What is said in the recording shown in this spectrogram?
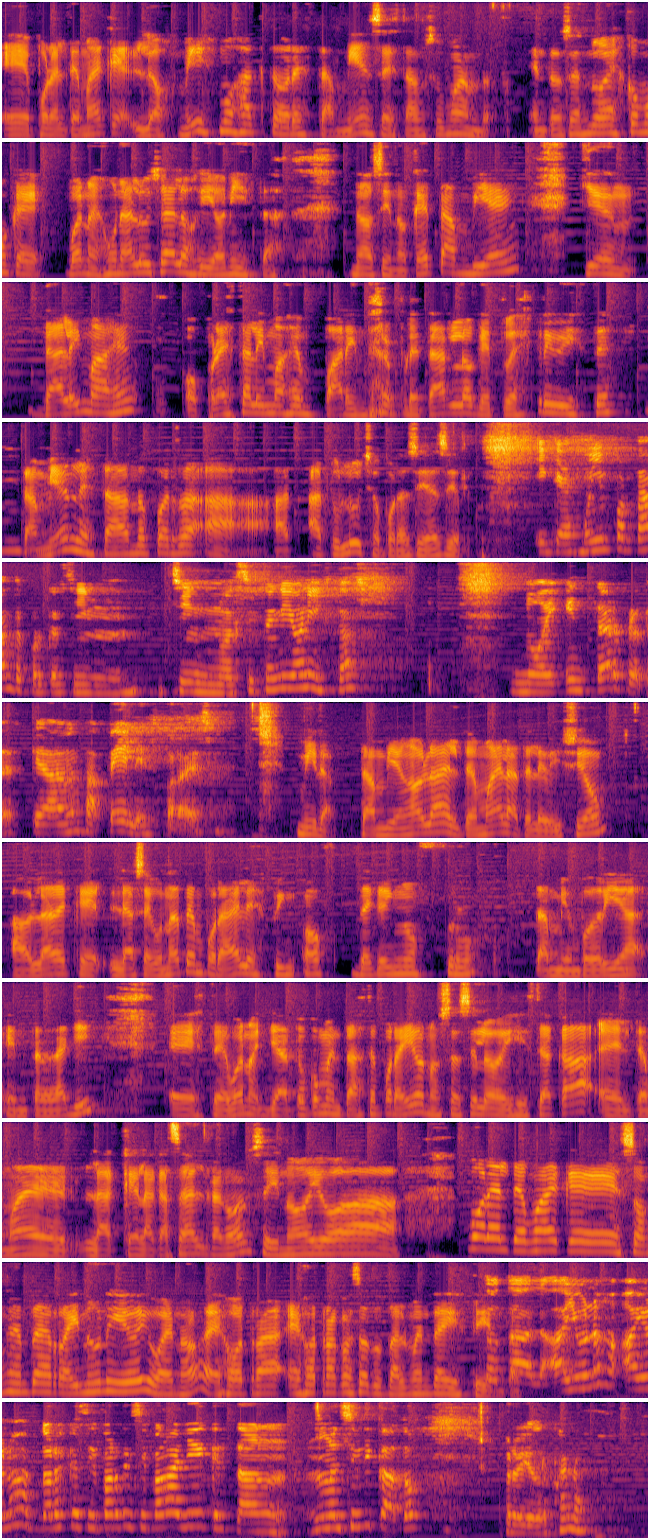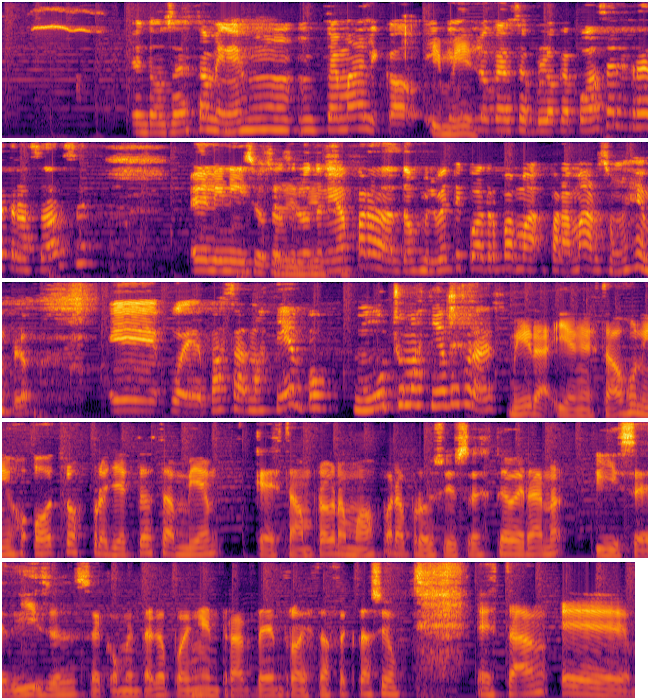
eh, por el tema de que los mismos actores también se están sumando. Entonces no es como que, bueno, es una lucha de los guionistas, no, sino que también quien da la imagen o presta la imagen para interpretar lo que tú escribiste, también le está dando fuerza a, tu lucha, por así decirlo. Y que es muy importante porque sin, sin no existen guionistas, no hay intérpretes que hagan papeles para eso. Mira, también habla del tema de la televisión. Habla de que la segunda temporada del spin-off de Game of Thrones también podría entrar allí. Este, bueno, ya tú comentaste por ahí, o no sé si lo dijiste acá, el tema de la, que la Casa del Dragón, si no iba por el tema de que son gente de Reino Unido y bueno, es otra, es otra cosa totalmente distinta. Total, hay unos, hay unos actores que sí participan allí, que están en el sindicato, pero hay otros que no. Entonces también es un, tema delicado. Y, lo, que lo que puede hacer es retrasarse el inicio. O sea, si lo tenían para el 2024, para, para marzo, un ejemplo, eh, puede pasar más tiempo, mucho más tiempo para eso. Mira, y en Estados Unidos otros proyectos también que están programados para producirse este verano y se dice, se comenta que pueden entrar dentro de esta afectación, están... Eh,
